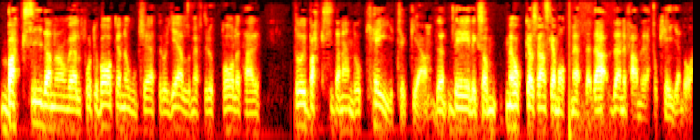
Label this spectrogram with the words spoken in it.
backsidan när de väl får tillbaka Nordsäter och Hjelm efter uppehållet här, då är backsidan ändå okej okay, tycker jag. Det, det, är liksom, med Hockeyallsvenska mått mätt, den är fan rätt okej okay ändå.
